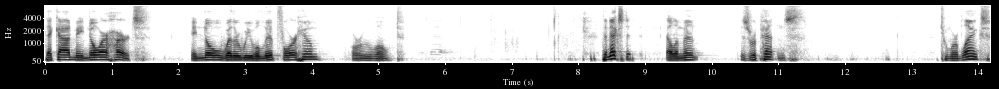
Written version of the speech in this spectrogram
that God may know our hearts and know whether we will live for Him or we won't. The next element is repentance. Two more blanks.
